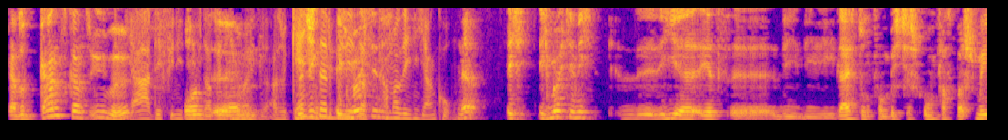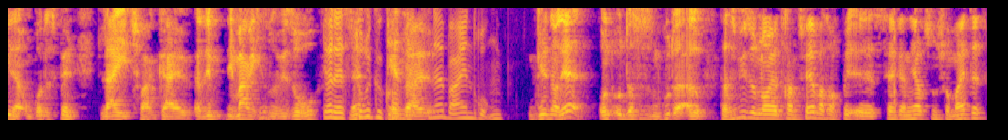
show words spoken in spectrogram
Also ganz, ganz übel. Ja, definitiv. Und, ähm. Also ich das kann man sich nicht angucken. Ja, ich, ich möchte nicht äh, hier jetzt äh, die, die, Leistung von Bistisch unfassbar schmälern, um Gottes Willen. Leic war geil, also den, den mag ich ja sowieso. Ja, der ist Ne? zurückgekommen Gesal- jetzt, ne? Beeindruckend. Genau, der. Und, und das ist ein guter, also das ist wie so ein neuer Transfer, was auch äh, Sergen Yalcin schon meinte.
